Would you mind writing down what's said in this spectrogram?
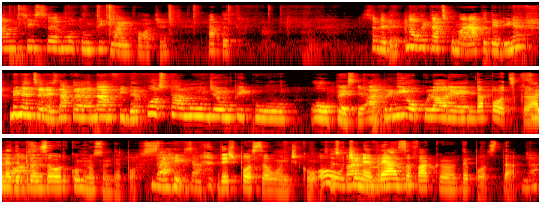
am zis să mut un pic mai încoace. Atât. Să vedeți. Nu, uitați cum arată de bine. Bineînțeles, dacă n-ar fi de post, am unge un pic cu ou peste. Ar primi o culoare Da, poți, că frumoasă. alea de brânză oricum nu sunt de post. Da, exact. Deci poți să ungi cu ou, cine vrea să facă de post, da. da.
